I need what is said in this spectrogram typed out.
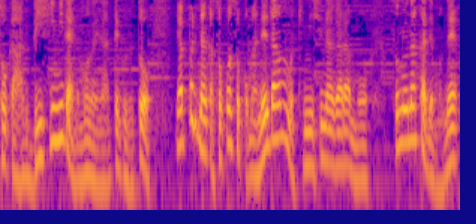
とか備品みたいなものになってくると、やっぱりなんかそこそこ、まあ値段も気にしながらも、その中でもね、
